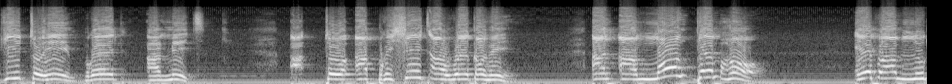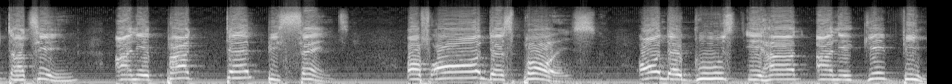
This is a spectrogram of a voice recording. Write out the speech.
gift to him, bread and meat. Uh, to appreciate and welcome him. And among them all, Abraham looked at him and he packed 10% of all the spoils, all the goods he had, and he gave him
